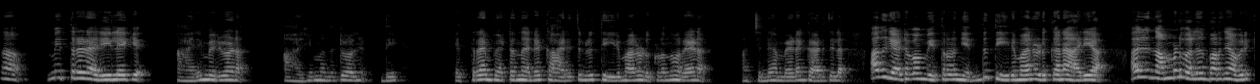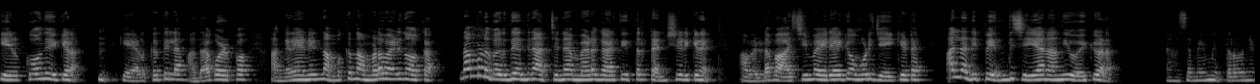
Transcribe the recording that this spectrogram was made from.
ആ മിത്രയുടെ അരിയിലേക്ക് ആര്യം വരുവാണ്. ആര്യം വന്നിട്ട് പറഞ്ഞു ദേ എത്രയും പെട്ടെന്ന് എന്റെ കാര്യത്തിനൊരു തീരുമാനം എടുക്കണമെന്ന് പറയണം. അച്ഛന്റെ അമ്മയുടെയും കാര്യത്തില്ല അത് കേട്ടപ്പം മിത്ര പറഞ്ഞു എന്ത് തീരുമാനം എടുക്കാൻ ആര്യ? അതിൽ നമ്മൾ വല്ലതും പറഞ്ഞാൽ അവർ കേൾക്കുമോന്ന് ചോദിക്കണം. കേൾക്കത്തില്ല. അതാ കുഴപ്പം. അങ്ങനെയാണെങ്കിൽ നമുക്ക് നമ്മളെ വഴി നോക്കാം. നമ്മൾ വെറുതെ എന്തിനാ അച്ഛന്റെ അമ്മയുടെ കാര്യത്തിൽ ഇത്ര ടെൻഷൻ അടിക്കണേ? അവരുടെ വാശിയും വൈരാഗ്യവും അങ്ങോട്ട് ജയിക്കട്ടെ. അല്ല അതിപ്പോൾ എന്ത് ചെയ്യാനാന്ന് ചോദിക്കുകയാണ് ആ സമയം മിത്ര പറഞ്ഞു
